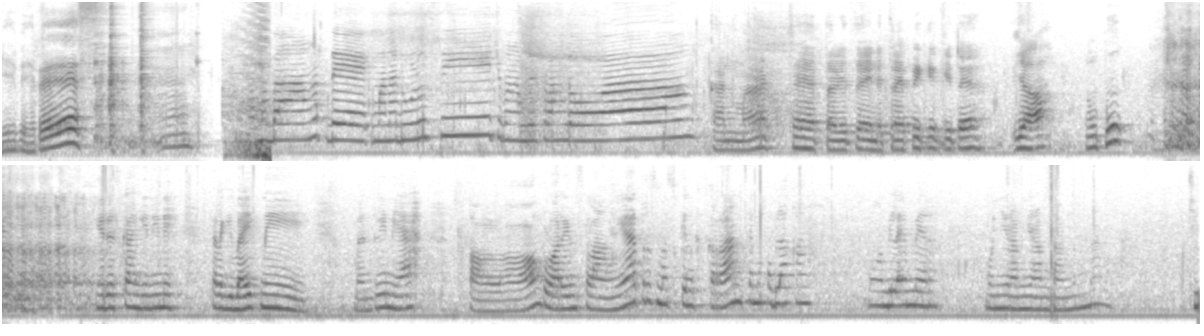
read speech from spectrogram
Iya, beres. Lama banget deh, ke mana dulu sih? Cuma ngambil selang doang. Kan macet tadi tuh yang di traffic ya kita. Ya, numpuk. Yaudah sekarang gini deh, saya lagi baik nih. Bantuin ya. Tolong keluarin selangnya, terus masukin ke keran, saya mau ke belakang. Mau ngambil ember. Mau nyiram-nyiram tanaman.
